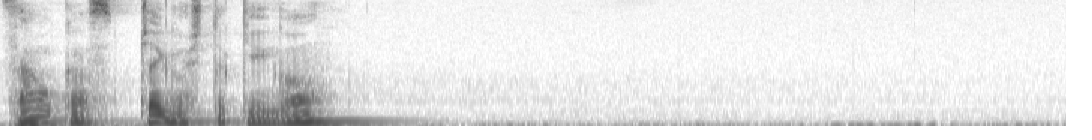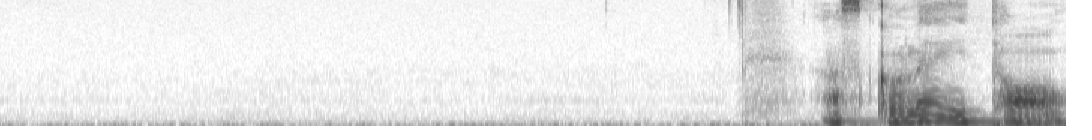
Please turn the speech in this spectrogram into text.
Całka z czegoś takiego a z kolei to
